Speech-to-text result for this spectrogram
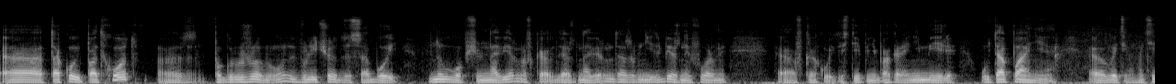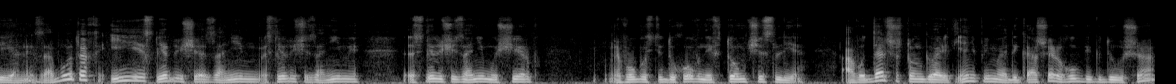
такой подход э, погружен, он влечет за собой ну, в общем, наверное, в, даже, наверное, даже в неизбежной форме, э, в какой-то степени, по крайней мере, утопания э, в этих материальных заботах и следующее за ним, следующий за ними, следующий за ним ущерб в области духовной в том числе. А вот дальше, что он говорит, я не понимаю, декашер губик душа,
